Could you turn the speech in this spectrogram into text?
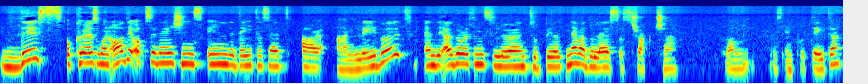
This occurs when all the observations in the dataset are unlabeled and the algorithms learn to build nevertheless a structure from this input data.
